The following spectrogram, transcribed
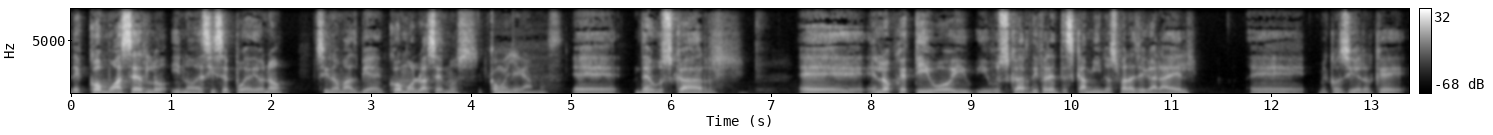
de cómo hacerlo y no de si se puede o no, sino más bien cómo lo hacemos, ¿Cómo llegamos? eh, de buscar eh, el objetivo y, y buscar diferentes caminos para llegar a él. Eh, me considero que,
